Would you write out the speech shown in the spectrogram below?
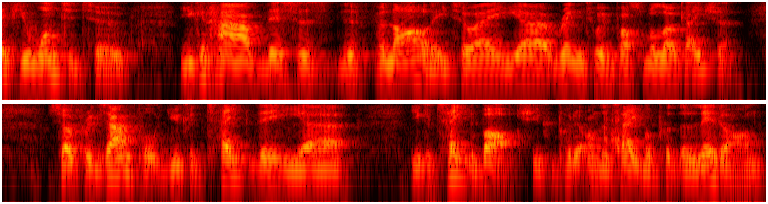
if you wanted to you can have this as the finale to a uh, ring to impossible location so for example you could take the uh, you could take the box you could put it on the table put the lid on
